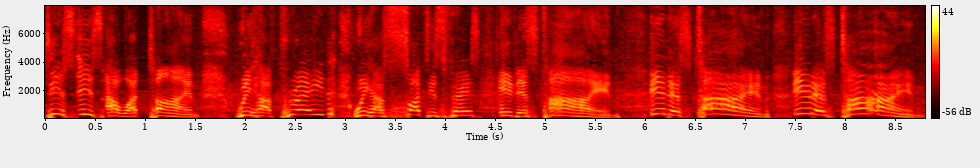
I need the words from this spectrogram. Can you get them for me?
This is our time. We have prayed. We have sought his face. It is time. It is time. It is time.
